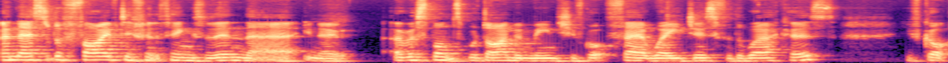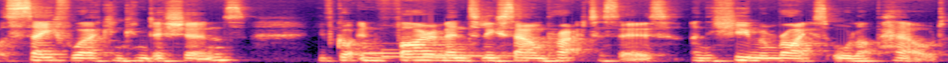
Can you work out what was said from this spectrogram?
And there's sort of five different things within there. You know, a responsible diamond means you've got fair wages for the workers, you've got safe working conditions, you've got environmentally sound practices, and the human rights all upheld.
